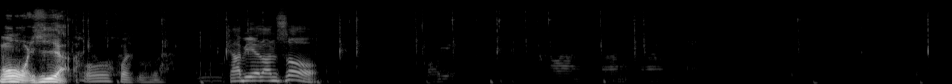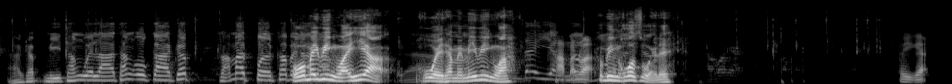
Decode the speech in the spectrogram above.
โง่ไอ้เฮียโอ้ขวดกูชาบีอลอนโซ อ่าครับมีทั้งเวลาทั้งโอกาสครับ สามารถเปิดเข้าไปโอ้ไม่วิ่งไวะไอ้เฮียคุยทำไมไม่วิ่งวะได้อย่งถามมันว่าเขาวิ่งโคตรสวยเลย เฮ้ยอีกอะ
